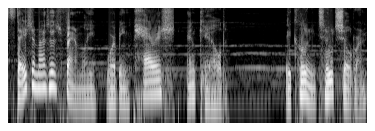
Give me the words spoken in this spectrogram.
Station master's family were being perished and killed, including two children.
